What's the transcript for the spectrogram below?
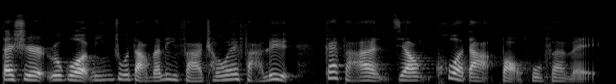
但是如果民主党的立法成为法律，该法案将扩大保护范围。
